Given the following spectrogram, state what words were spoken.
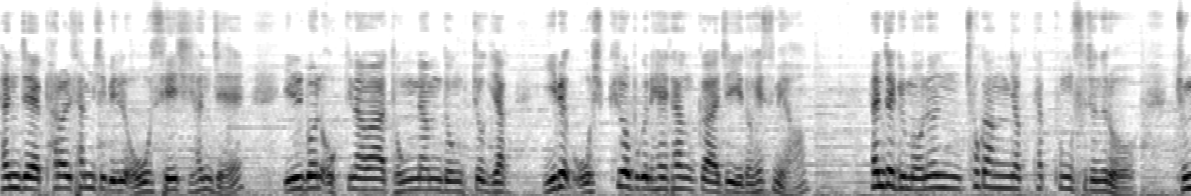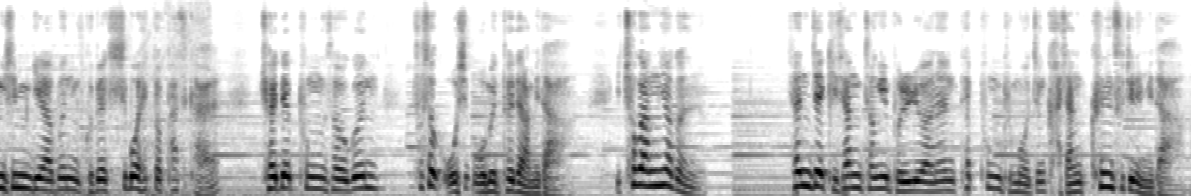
현재 8월 31일 오후 3시 현재 일본 오키나와 동남동쪽 약 250km 부근 해상까지 이동했으며 현재 규모는 초강력 태풍 수준으로 중심 기압은 915헥토파스칼, 최대 풍속은 초속 55m에 달합니다. 이 초강력은 현재 기상청이 분류하는 태풍 규모 중 가장 큰 수준입니다.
